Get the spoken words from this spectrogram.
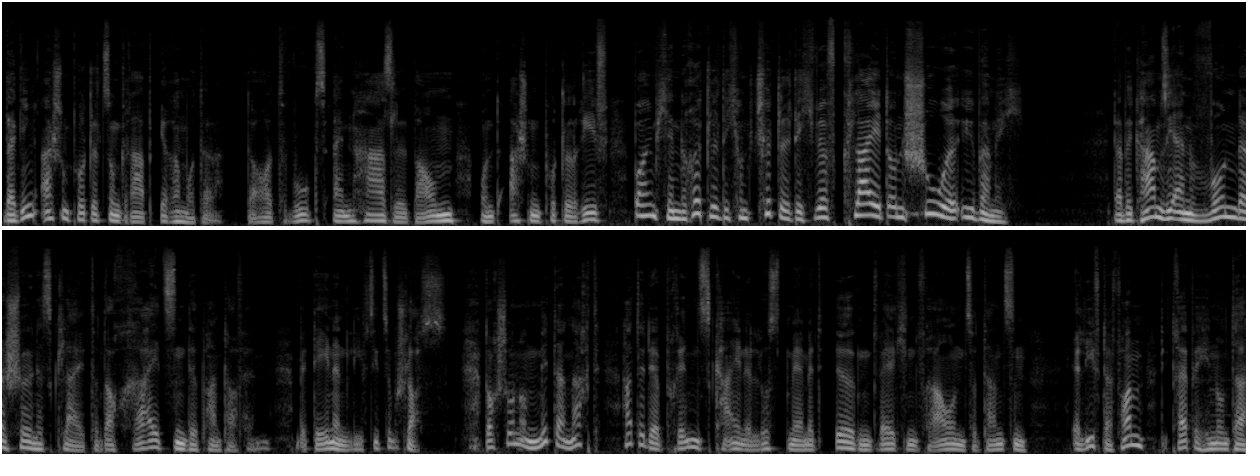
Da ging Aschenputtel zum Grab ihrer Mutter. Dort wuchs ein Haselbaum, und Aschenputtel rief Bäumchen, rüttel dich und schüttel dich, wirf Kleid und Schuhe über mich. Da bekam sie ein wunderschönes Kleid und auch reizende Pantoffeln. Mit denen lief sie zum Schloss. Doch schon um Mitternacht hatte der Prinz keine Lust mehr, mit irgendwelchen Frauen zu tanzen. Er lief davon, die Treppe hinunter,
